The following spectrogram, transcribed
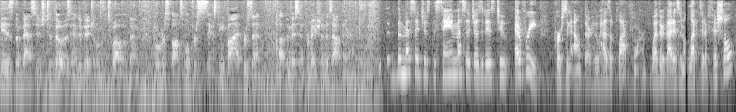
is the message to those individuals, the 12 of them, who are responsible for 65% of the misinformation that's out there? The message is the same message as it is to every person out there who has a platform, whether that is an elected official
